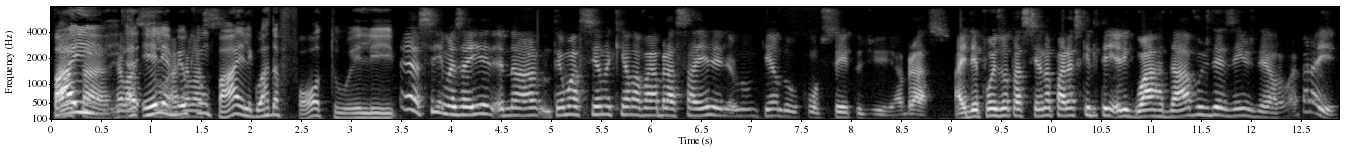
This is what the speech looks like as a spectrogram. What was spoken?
pai, Ah, tá, relação- ele é meio que um relação- pai, ele guarda foto, ele É, sim, mas aí na- tem uma cena que ela vai abraçar ele, ele- eu não entendo o conceito de abraço. Aí depois outra cena parece que ele, tem, ele guardava os desenhos dela. Mas peraí,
